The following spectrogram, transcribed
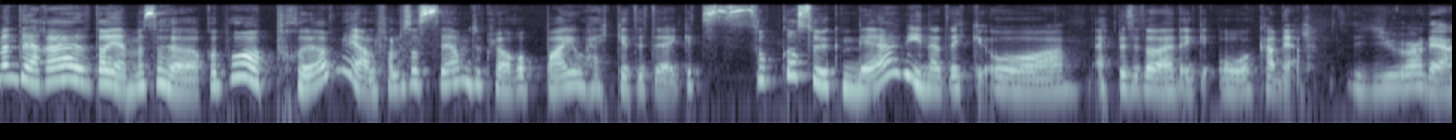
Men dere der hjemme som hører på, prøv nå iallfall, så se om du klarer å biohacke ditt eget sukkersug med vineddik og eplesidereddik og kanel. Gjør det.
